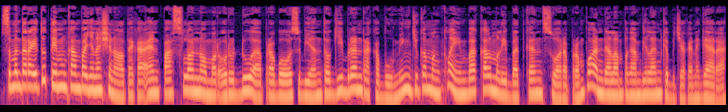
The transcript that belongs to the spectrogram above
Sementara itu, tim kampanye nasional TKN Paslon nomor urut 2 Prabowo Subianto Gibran Raka Buming juga mengklaim bakal melibatkan suara perempuan dalam pengambilan kebijakan negara.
